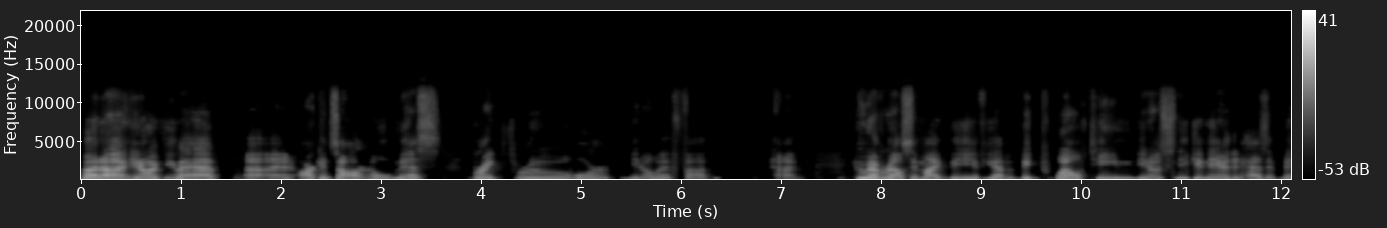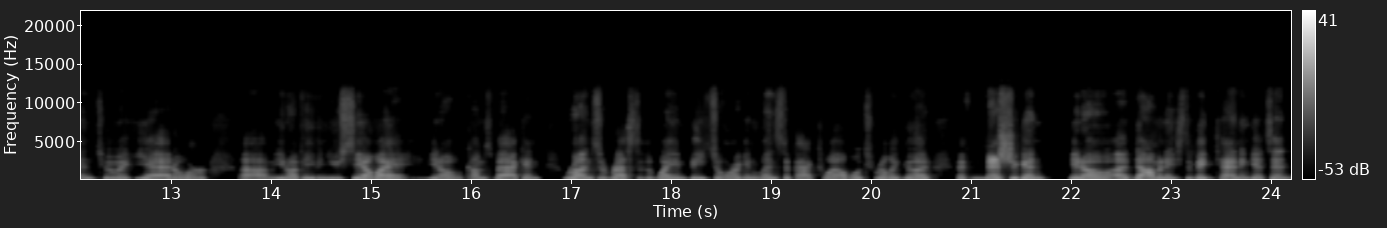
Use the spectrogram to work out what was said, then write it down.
but, uh, you know, if you have uh, Arkansas or Ole Miss breakthrough or, you know, if, uh, uh whoever else it might be. If you have a Big 12 team, you know, sneak in there that hasn't been to it yet, or, um, you know, if even UCLA, you know, comes back and runs the rest of the way and beats Oregon, wins the Pac 12, looks really good. If Michigan, you know, uh, dominates the Big Ten and gets in,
